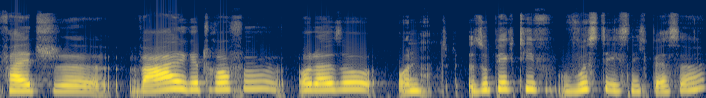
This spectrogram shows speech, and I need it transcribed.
falsche Wahl getroffen oder so und subjektiv wusste ich es nicht besser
